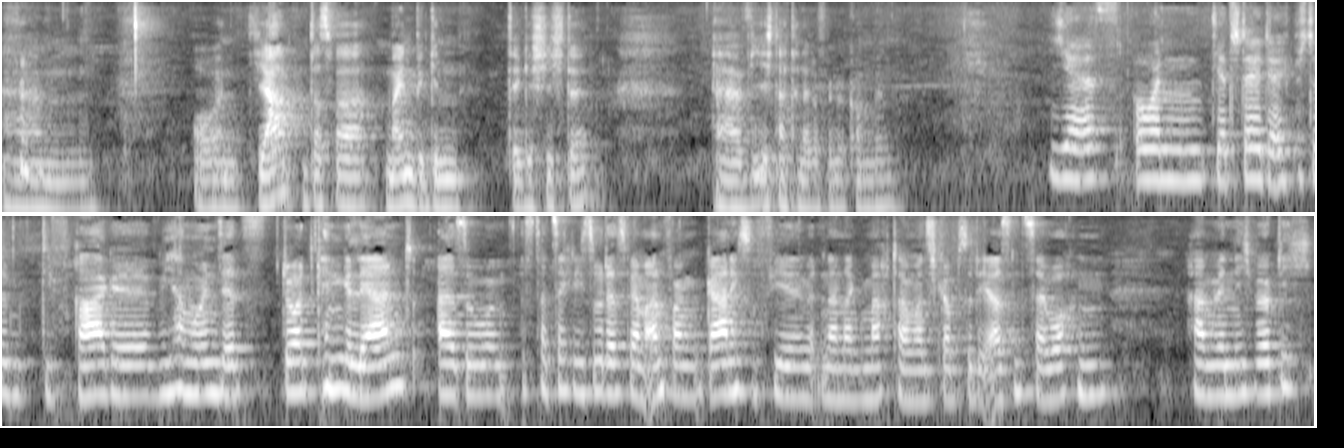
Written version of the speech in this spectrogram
Ähm, und ja, das war mein Beginn der Geschichte, äh, wie ich nach Teneriffa gekommen bin. Yes, und jetzt stellt ihr euch bestimmt die Frage, wie haben wir uns jetzt dort kennengelernt? Also ist tatsächlich so, dass wir am Anfang gar nicht so viel miteinander gemacht haben. Also ich glaube, so die ersten zwei Wochen haben wir nicht wirklich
